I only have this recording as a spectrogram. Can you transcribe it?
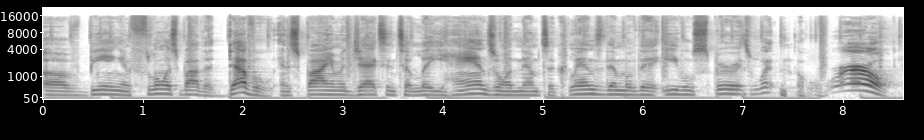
of being influenced by the devil, inspiring Jackson to lay hands on them to cleanse them of their evil spirits. What in the world?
